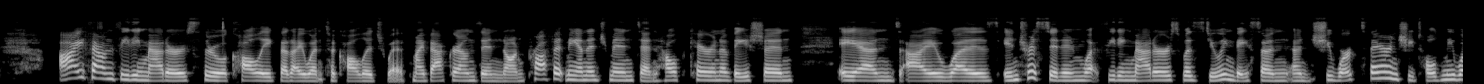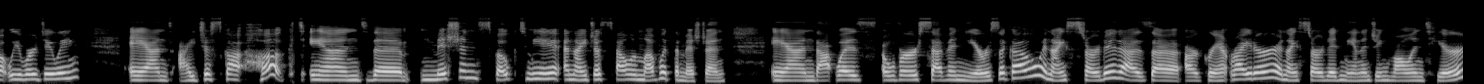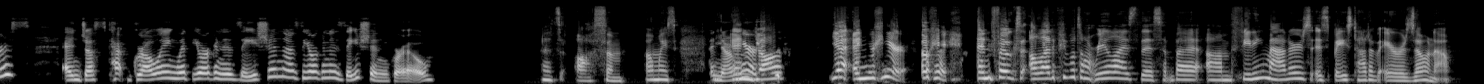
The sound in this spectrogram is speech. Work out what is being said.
I found Feeding Matters through a colleague that I went to college with. My background's in nonprofit management and healthcare innovation. And I was interested in what Feeding Matters was doing based on, and she worked there and she told me what we were doing. And I just got hooked, and the mission spoke to me, and I just fell in love with the mission. And that was over seven years ago. And I started as a, our grant writer, and I started managing volunteers and just kept growing with the organization as the organization grew. That's awesome. Oh my! And now I'm and here. Yeah, and you're here. Okay. And folks, a lot of people don't realize this, but um, Feeding Matters is based out of Arizona.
